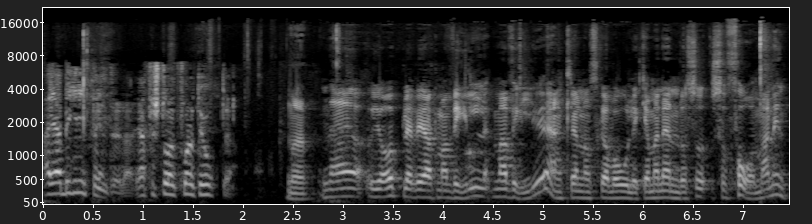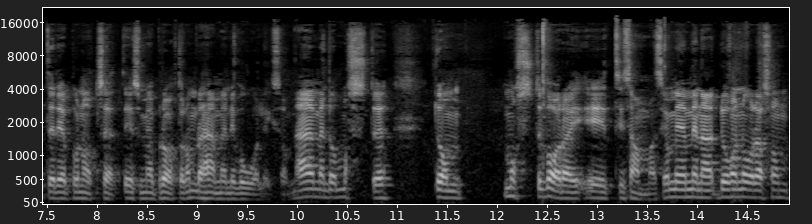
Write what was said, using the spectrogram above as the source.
jag begriper inte det där. Jag förstår, får inte ihop det. Nej. Nej, jag upplever att man vill, man vill ju egentligen att de ska vara olika men ändå så, så, får man inte det på något sätt. Det är som jag pratar om det här med nivå. Liksom. Nej, men de måste, de måste vara eh, tillsammans. Jag menar, du har några som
